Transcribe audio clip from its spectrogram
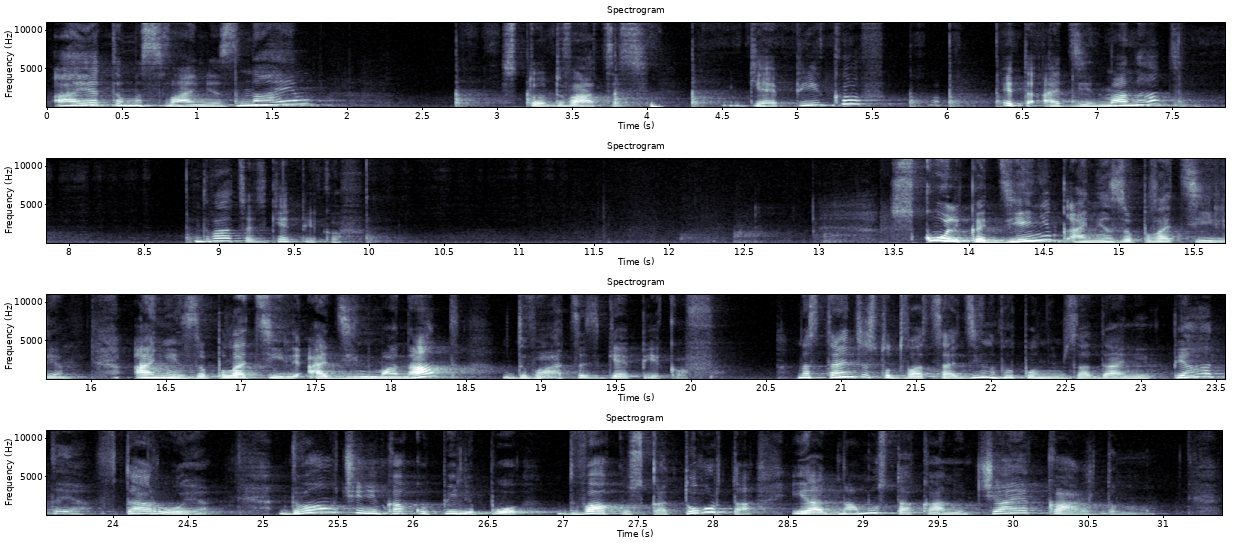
А это мы с вами знаем. 120 геопиков – это один монат, 20 геопиков. Сколько денег они заплатили? Они заплатили один монат, 20 геопиков. На странице 121 выполним задание пятое, второе. Два ученика купили по два куска торта и одному стакану чая каждому.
